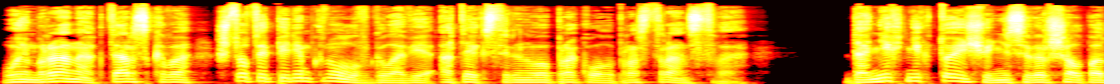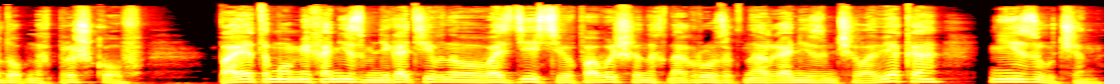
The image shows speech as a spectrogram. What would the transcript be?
у Имрана Актарского что-то перемкнуло в голове от экстренного прокола пространства. До них никто еще не совершал подобных прыжков, поэтому механизм негативного воздействия повышенных нагрузок на организм человека не изучен.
